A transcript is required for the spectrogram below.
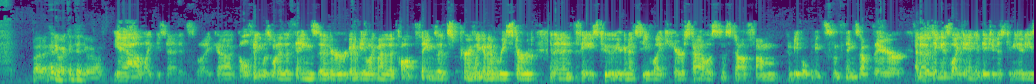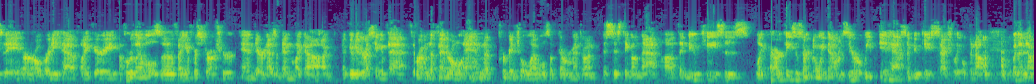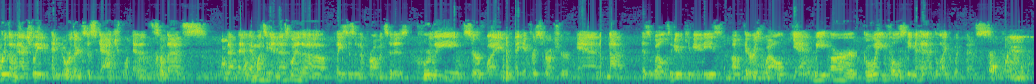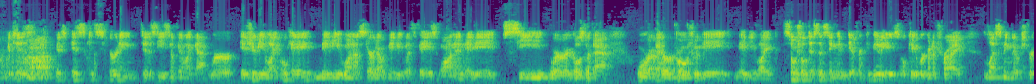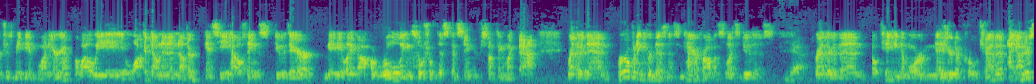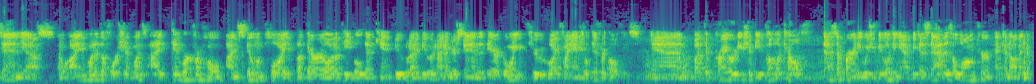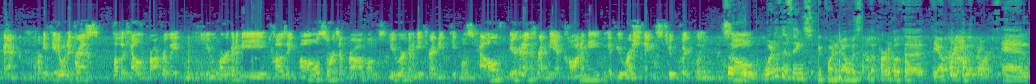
But uh, anyway, continuing on. Yeah, like you said, it's like uh, golfing was one of the things that are going to be like one of the top things that's currently going to restart. And then in phase two, you're going to see like hairstylists and stuff. Um, going to be opening some things up there. Another thing is like in indigenous communities, they are already have like very poor levels of infrastructure, and there hasn't been like a, a good addressing of that from the federal and the provincial levels of government on assisting on that. Uh, the new cases, like our cases aren't going down to zero. We did have some new cases actually open up, but a number of them actually in northern Saskatchewan. And so that's, that, and once again, that's one of the places in the province that is poorly served by infrastructure and not as well-to-do communities up there as well. Yet we are going full steam ahead like with this, which is which is concerning to see something like that where it should be like, okay, maybe you want to start out maybe with phase one and maybe see where it goes with that. Or a better approach would be maybe like social distancing in different communities. Okay, we're going to try lessening the restrictions maybe in one area while we lock it down in another and see how things do there. Maybe like a, a rolling social distancing or something like that. Rather than we're opening for business, entire province, let's do this Yeah. rather than you know, taking a more measured approach at it. I understand, yes. You know, I'm one of the fortunate ones. I can work from home. I'm still employed, but there are a lot of people that can't do what I do, and I understand that they are going through like financial difficulties. And but the priority should be public health. That's the priority we should be looking at because that is a long-term economic effect. If you don't address public health properly, you are going to be causing all sorts of problems. You are going to be threatening people's health. You're going to threaten the economy if you rush things too quickly. So, So, one of the things you pointed out was the part about the, the outbreak in the north. And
